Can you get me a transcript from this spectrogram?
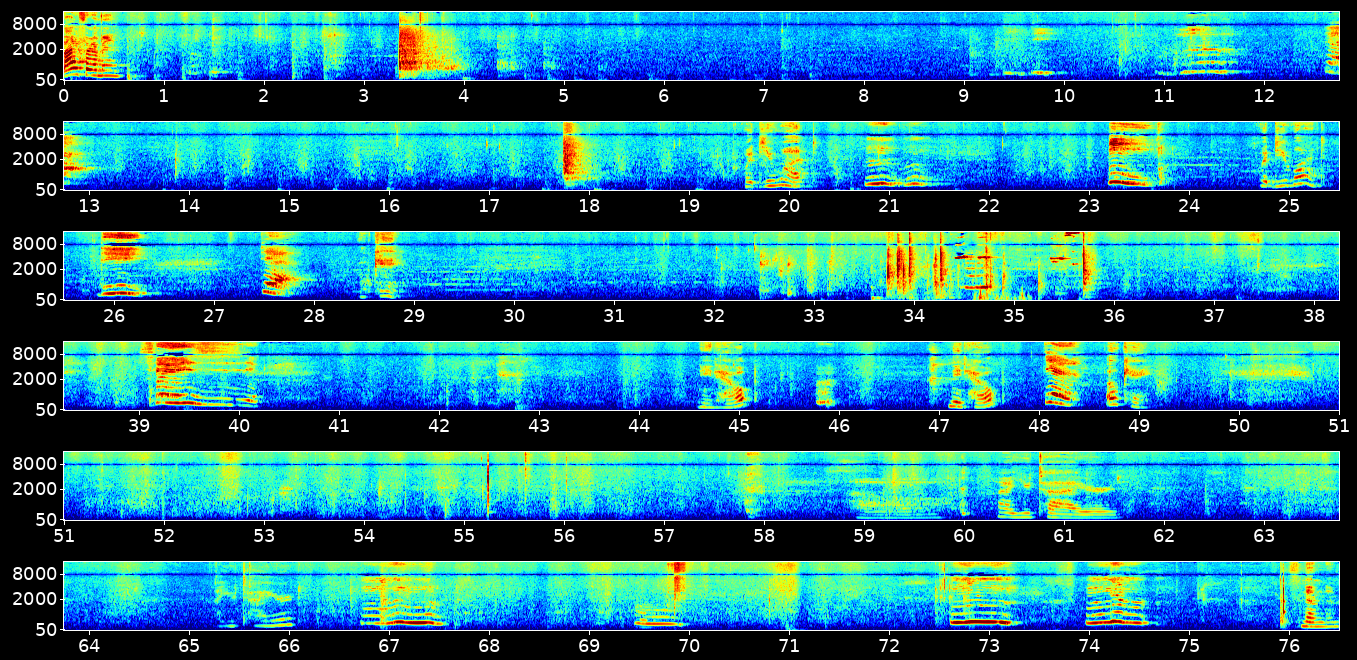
Bye, Furman. What do you want? What do you want? Okay. Need help? Need help? Yeah. Okay. Oh, are you tired? Are you tired? Mm-hmm. Nem, nem.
